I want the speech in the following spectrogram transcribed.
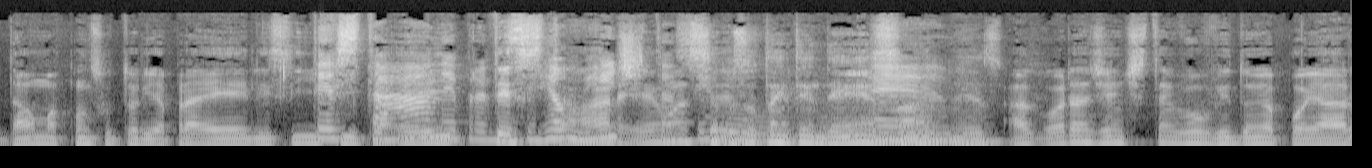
dá uma consultoria para eles. E testar, fica, né? Para ver se realmente está é sendo... A pessoa está entendendo, é. né? Mesmo. Agora a gente está envolvido em apoiar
